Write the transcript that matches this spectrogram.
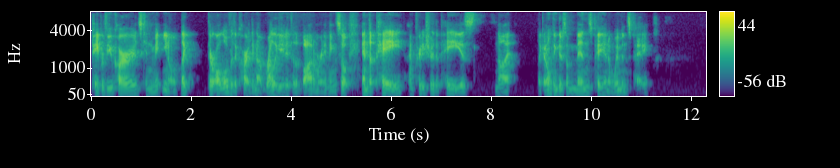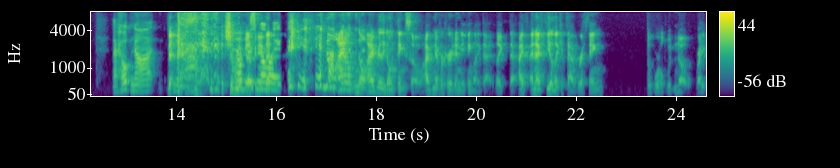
pay per view cards can make, you know like they're all over the card. They're not relegated to the bottom or anything. So and the pay, I'm pretty sure the pay is not like I don't think there's a men's pay and a women's pay. I hope not. I mean, Should we investigate no that? yeah. No, I don't know. I really don't think so. I've never heard anything like that. Like that I and I feel like if that were a thing, the world would know, right?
